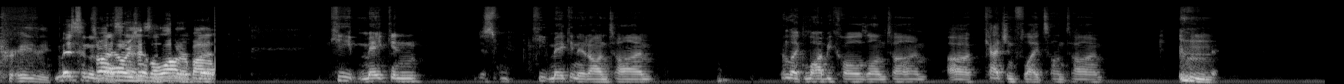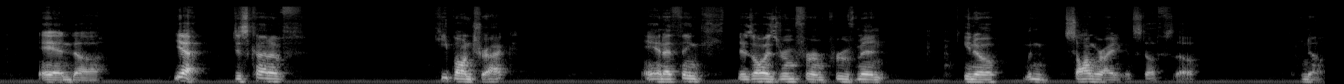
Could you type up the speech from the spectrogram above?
Crazy. messing with So I always have a water bottle. Keep making, just keep making it on time. And like lobby calls on time, uh, catching flights on time, and uh, yeah, just kind of keep on track. And I think there's always room for improvement, you know, when songwriting and stuff. So, you know,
